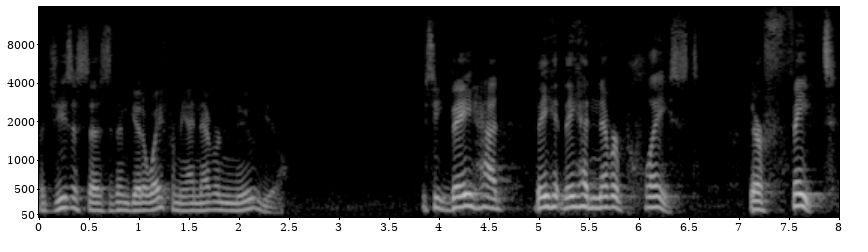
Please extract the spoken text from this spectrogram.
But Jesus says to them, Get away from me. I never knew you. You see, they had they, they had never placed their fate,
